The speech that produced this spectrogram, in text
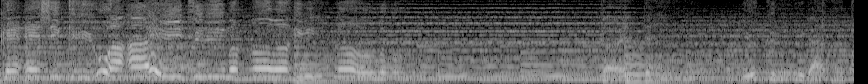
景色はいつも色を変えてゆくだけ。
